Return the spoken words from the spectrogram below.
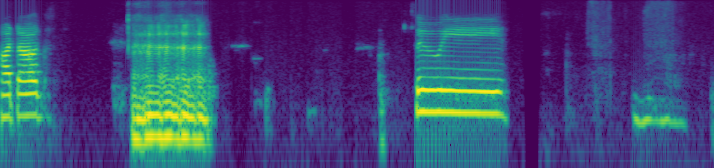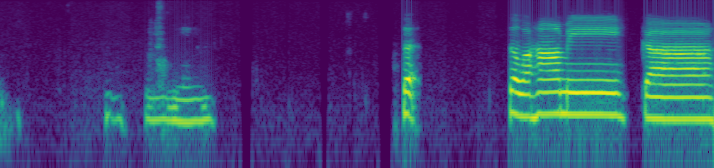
hot dogs. Sui. Silahami ga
